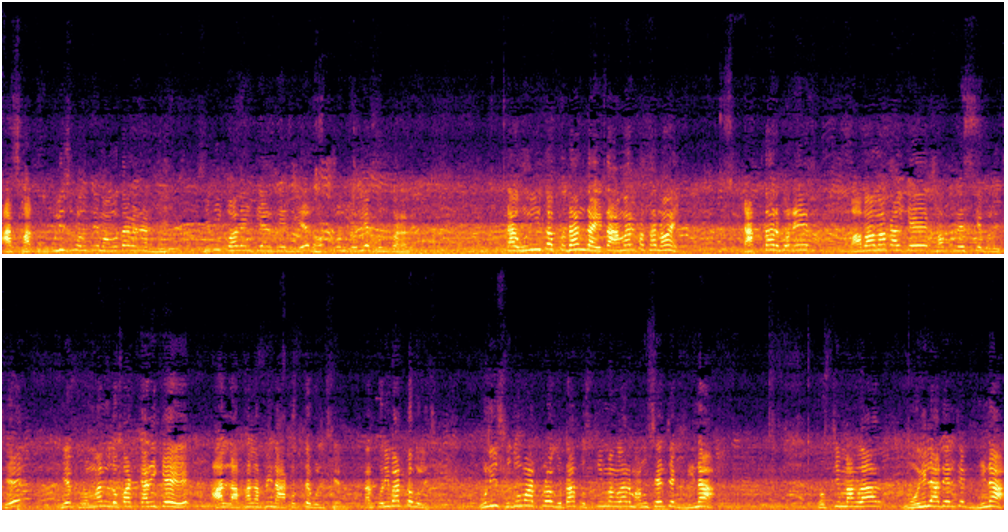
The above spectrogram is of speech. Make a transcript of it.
আর পুলিশ মন্ত্রী মমতা ব্যানার্জি সিভিক ভলেন্টিয়ারকে দিয়ে ধর্ষণ করিয়ে খুন করালেন। তা উনি তো প্রধান দায়ী এটা আমার কথা নয়। ডাক্তার বোনের বাবা মা কালকে সব প্রেসকে বলেছে যে প্রমাণ লোপাটকারীকে আর লাফালাফি না করতে বলছেন। তার পরিবার তো বলেছে। উনি শুধুমাত্র গোটা পশ্চিমবাংলার মানুষের যে ঘৃণা, পশ্চিমবাংলার মহিলাদের যে ঘৃণা,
